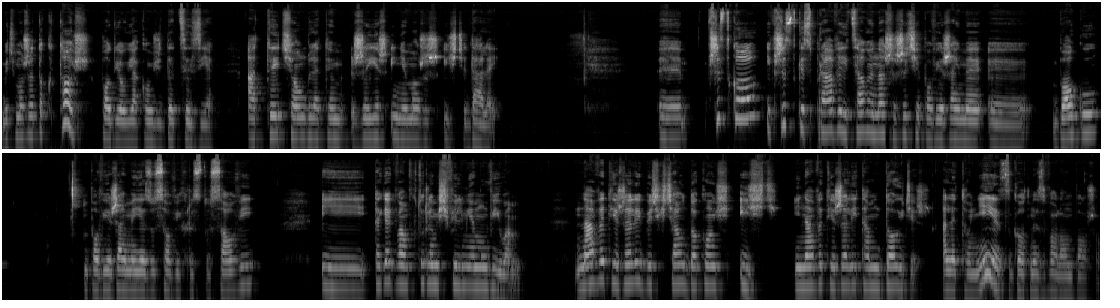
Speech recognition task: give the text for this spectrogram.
Być może to ktoś podjął jakąś decyzję, a Ty ciągle tym żyjesz i nie możesz iść dalej. Y, wszystko i wszystkie sprawy i całe nasze życie powierzajmy y, Bogu, powierzajmy Jezusowi Chrystusowi, i tak jak Wam w którymś filmie mówiłam, nawet jeżeli byś chciał dokądś iść i nawet jeżeli tam dojdziesz, ale to nie jest zgodne z wolą Bożą,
